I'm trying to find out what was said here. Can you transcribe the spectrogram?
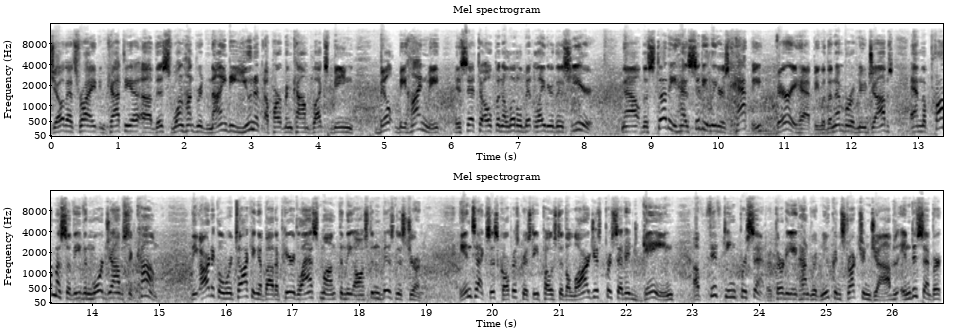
Joe, that's right. And Katia, uh, this 190 unit apartment complex being built behind me is set to open a little bit later this year. Now, the study has city leaders happy, very happy, with the number of new jobs and the promise of even more jobs to come. The article we're talking about appeared last month in the Austin Business Journal. In Texas, Corpus Christi posted the largest percentage gain of 15% or 3,800 new construction jobs in December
